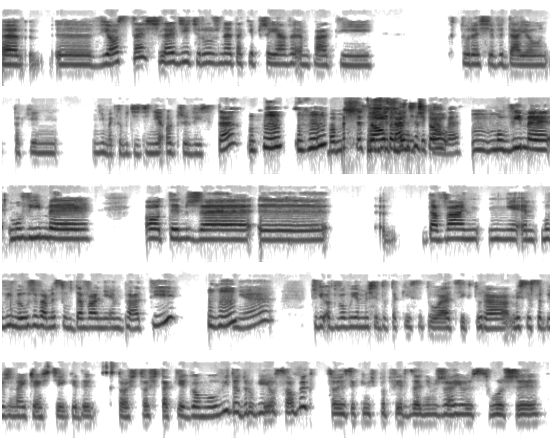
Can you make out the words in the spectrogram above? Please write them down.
e, y, wiosce śledzić różne takie przejawy empatii, które się wydają takie, nie wiem jak to powiedzieć, nieoczywiste. Mhm, mhm. Bo myślę no, sobie no, to tak, będzie ciekawe. mówimy, mówimy o tym, że y, dawanie, mówimy, używamy słów dawanie empatii, mhm. nie? Czyli odwołujemy się do takiej sytuacji, która myślę sobie, że najczęściej, kiedy ktoś coś takiego mówi do drugiej osoby, co jest jakimś potwierdzeniem, że już słyszy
